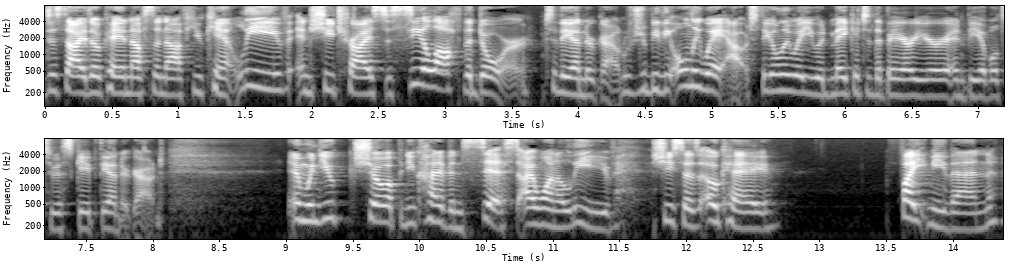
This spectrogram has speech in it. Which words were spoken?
decides, okay, enough's enough, you can't leave, and she tries to seal off the door to the underground, which would be the only way out, the only way you would make it to the barrier and be able to escape the underground. And when you show up and you kind of insist, I want to leave, she says, okay, fight me then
